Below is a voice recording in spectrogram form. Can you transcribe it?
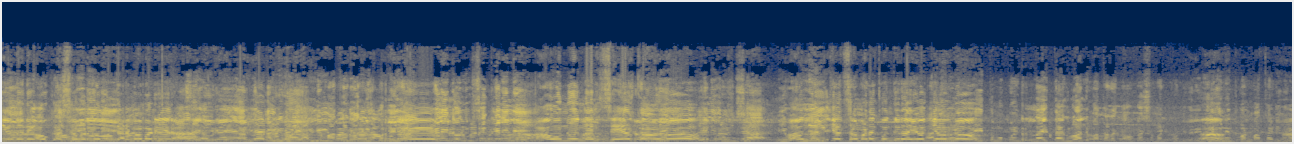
ನೀವು ನನಗೆ ಅವಕಾಶ ಮಾಡ್ಕೊಂಡು ಧರ್ಮ ಮಾಡಿದ್ದೀರಾ? ಅಲ್ಲಿ- ಅಲ್ಲಿ- ಅವನು. ನನ್ನ ಸೇವಕ ಅವನು. ಅಲ್ಲಿ ಕೆಲಸ ಮಾಡಕ್ ಬಂದಿರೋ ಅಯೋಗ್ಯ ಅವನು. ರೈತ ಮುಖಂಡರೆಲ್ಲ ಇದ್ದಾಗಲೂ ಅಲ್ಲಿ ಮಾತಾಡಕ್ಕೆ ಅವಕಾಶ ಮಾಡಿಕೊಟ್ಟಿದ್ರಿ ನೀವು ನಿಂತ್ಕೊಂಡು ಮಾತಾಡಿದ್ರಿ.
